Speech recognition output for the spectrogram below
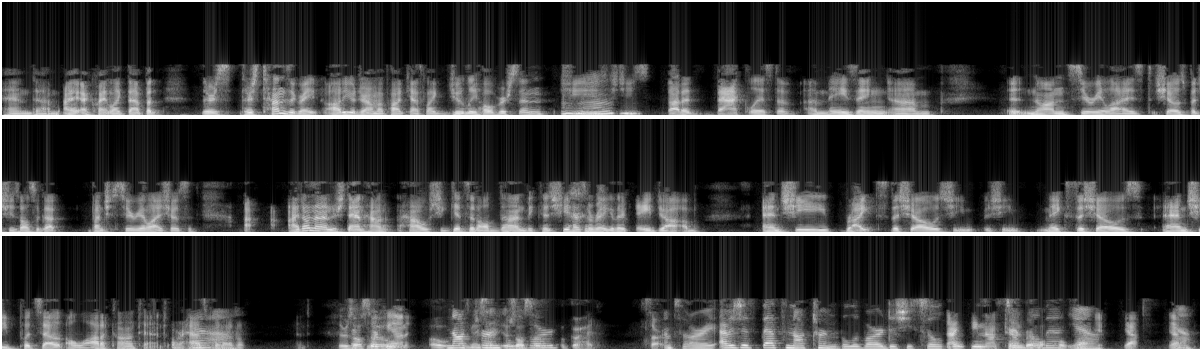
and um, I, I quite like that. But there's there's tons of great audio drama podcasts like Julie Hoverson. She's she's got a backlist of amazing um, Uh, non-serialized shows, but she's also got a bunch of serialized shows. I, I don't understand how how she gets it all done because she has a regular day job and she writes the shows, she she makes the shows, and she puts out a lot of content or has put Yeah. out. A, There's That's also working on it. oh, I was gonna Nocturne say, there's Boulevard. also oh, go ahead. Sorry. I'm sorry. I was just that's Nocturne Boulevard. Does she still? 19 Nocturne Boulevard. Yeah. yeah, yeah. Yeah.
